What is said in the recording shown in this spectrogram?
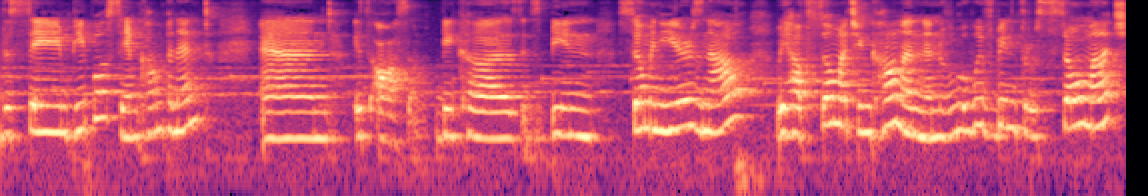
the same people, same component, and it's awesome because it's been so many years now. We have so much in common and we've been through so much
